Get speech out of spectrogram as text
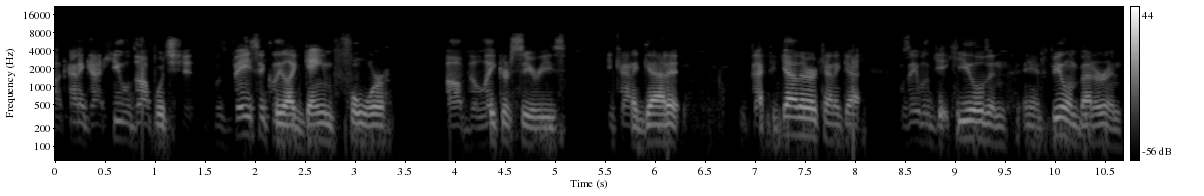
uh, kind of got healed up, which was basically like Game Four of the Lakers series. He kind of got it back together, kind of got was able to get healed and and feeling better, and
